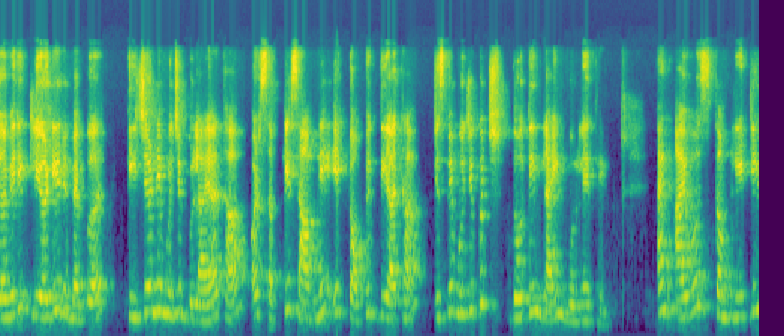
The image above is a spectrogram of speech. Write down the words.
तो I very clearly remember teacher ने मुझे बुलाया था और सबके सामने एक टॉपिक दिया था, जिसमें मुझे कुछ दो तीन लाइन बोलने थे। And I was completely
